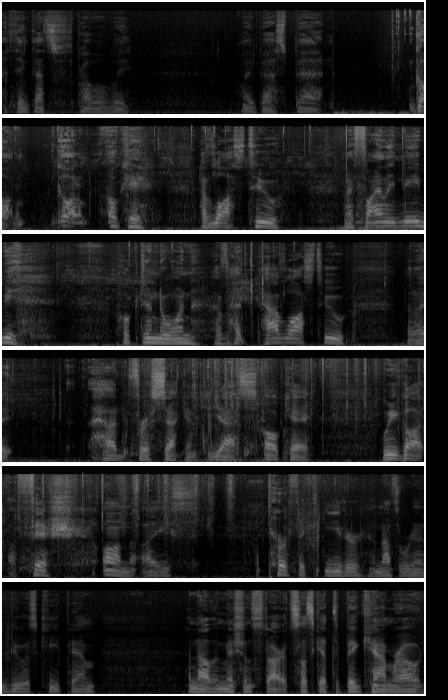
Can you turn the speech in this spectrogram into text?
I think that's probably my best bet. Got him, got him. Okay, I've lost two. And I finally maybe hooked into one. I've had, have lost two that I had for a second. Yes, okay. We got a fish on the ice, perfect eater, and that's what we're gonna do is keep him. And now the mission starts. Let's get the big camera out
